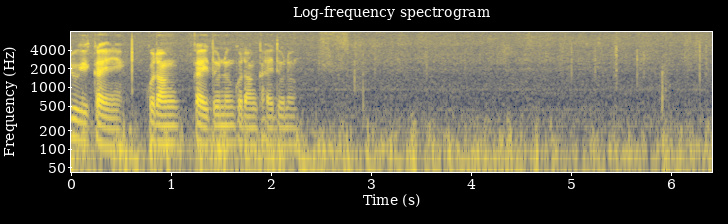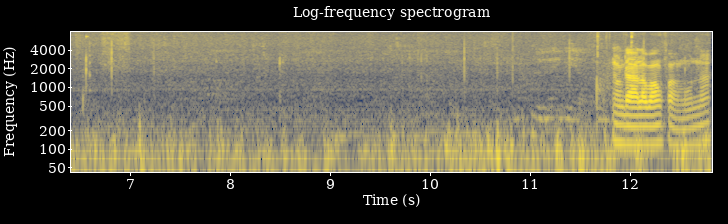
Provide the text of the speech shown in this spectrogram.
อยู่ไกลๆนี่กดังไก่ตัวหนึ่งกดังไก่ตัวหนึ่งน้องดาระวังฝั่งนู้นนะ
